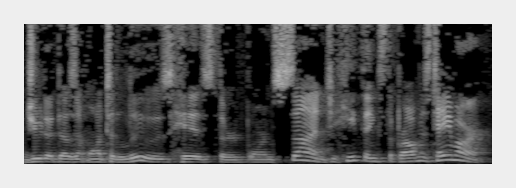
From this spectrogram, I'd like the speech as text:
Judah doesn't want to lose his third born son. He thinks the problem is Tamar.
